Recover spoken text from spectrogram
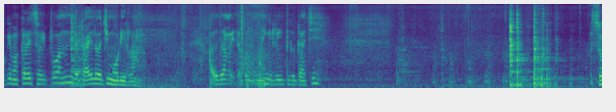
ஓகே மக்களே ஸோ இப்போ வந்து இந்த டைலை வச்சு மூடிடலாம். அதுக்கு நம்ம இதை கொஞ்சம் இங்கிட்ட இழுத்துக்கிட்டாச்சு ஸோ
